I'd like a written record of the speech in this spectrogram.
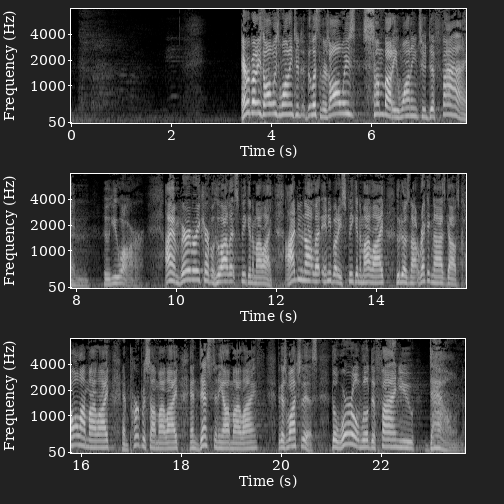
Everybody's always wanting to, listen, there's always somebody wanting to define who you are. I am very, very careful who I let speak into my life. I do not let anybody speak into my life who does not recognize God's call on my life and purpose on my life and destiny on my life. Because watch this. The world will define you down.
